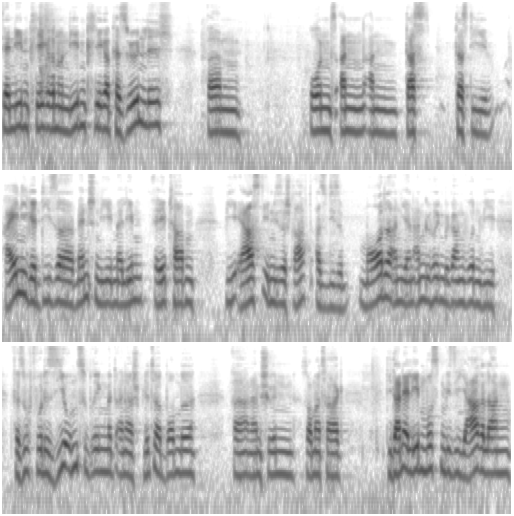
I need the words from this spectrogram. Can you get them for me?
der Nebenklägerinnen und Nebenkläger persönlich ähm, und an, an das, dass die einige dieser Menschen, die eben erleben, erlebt haben, wie erst eben diese Straf, also diese Morde an ihren Angehörigen begangen wurden, wie versucht wurde, sie umzubringen mit einer Splitterbombe äh, an einem schönen Sommertag, die dann erleben mussten, wie sie jahrelang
